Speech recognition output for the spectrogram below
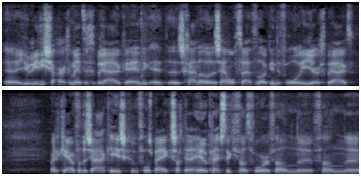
eh, juridische argumenten gebruiken. En ik- het- gaan, zijn ongetwijfeld ook in de verhoren hier gebruikt. Maar de kern van de zaak is, volgens mij, ik zag net een heel klein stukje van het verhoor van, eh, van eh,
